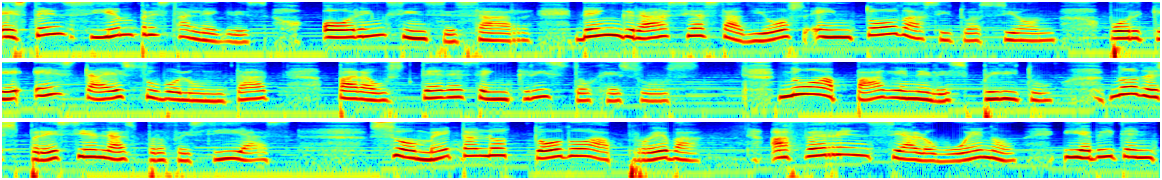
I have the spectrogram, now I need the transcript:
Estén siempre alegres, oren sin cesar, den gracias a Dios en toda situación, porque esta es su voluntad para ustedes en Cristo Jesús. No apaguen el espíritu, no desprecien las profecías, sométanlo todo a prueba, aférrense a lo bueno y eviten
